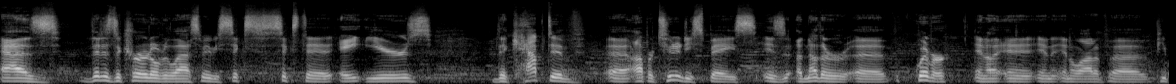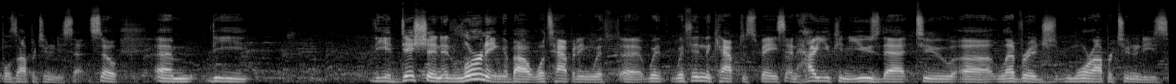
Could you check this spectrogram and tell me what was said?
as that has occurred over the last maybe six six to eight years, the captive uh, opportunity space is another uh, quiver in a, in, in a lot of uh, people's opportunity set. So um, the the addition and learning about what's happening with, uh, with within the captive space and how you can use that to uh, leverage more opportunities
